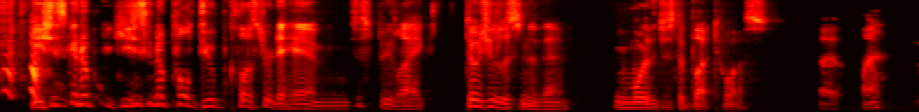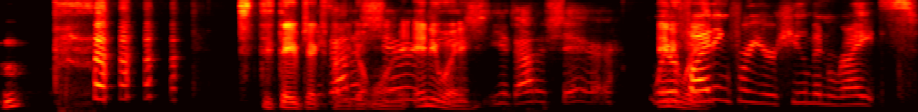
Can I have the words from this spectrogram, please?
he's just gonna he's just gonna pull Dupe closer to him and just be like, "Don't you listen to them? You're more than just a butt to us." Uh, what? S- They You objectify you. Don't share, worry. Anyway, You gotta share. We're Anyway. fighting for your human rights.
